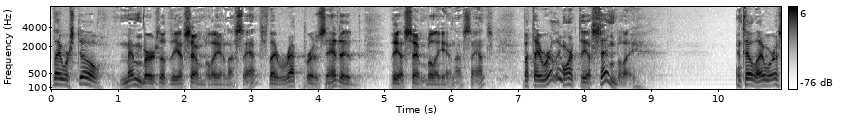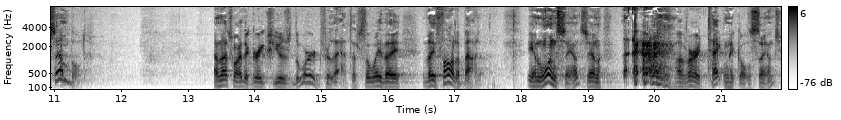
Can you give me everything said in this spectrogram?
they were still members of the assembly in a sense. They represented the assembly in a sense, but they really weren't the assembly until they were assembled. And that's why the Greeks used the word for that. That's the way they, they thought about it. In one sense, in a very technical sense,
